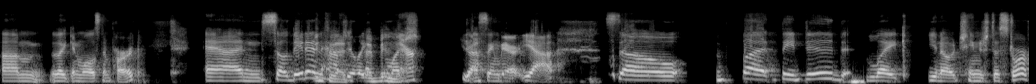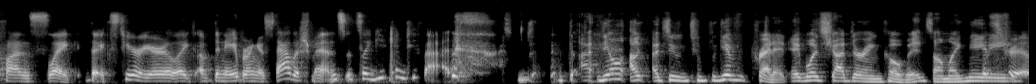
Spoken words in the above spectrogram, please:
um, like in Williston Park. And so they didn't have to like do much there. dressing yeah. there. Yeah. So but they did like you know change the storefronts like the exterior like of the neighboring establishments it's like you can do that the only, to to give credit it was shot during covid so i'm like maybe it's true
